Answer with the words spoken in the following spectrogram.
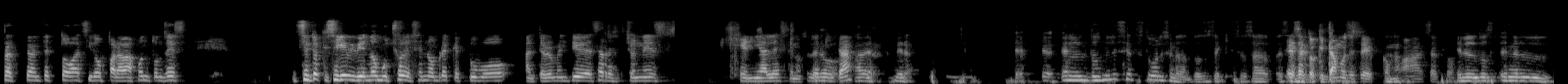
prácticamente todo ha sido para abajo. Entonces, siento que sigue viviendo mucho de ese nombre que tuvo anteriormente y de esas recepciones geniales que no se le quita. a ver, mira. En el 2017 estuvo lesionado, entonces X. esa- esa- Exacto, quitamos ese. Como, ah, exacto. En el, dos- en el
